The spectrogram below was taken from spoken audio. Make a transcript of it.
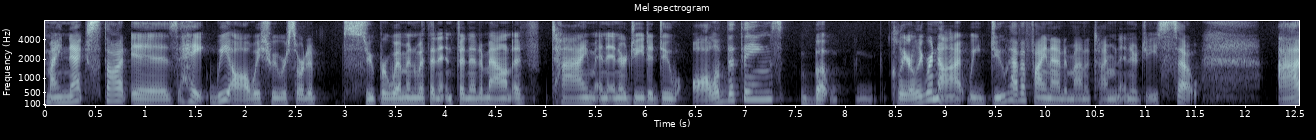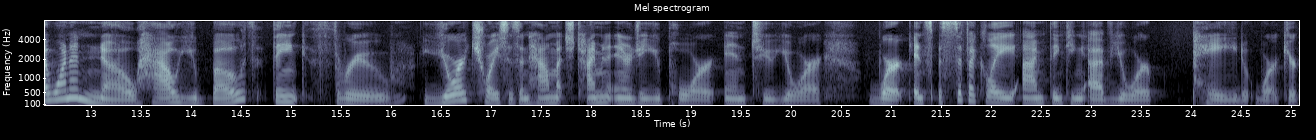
my next thought is hey, we all wish we were sort of super women with an infinite amount of time and energy to do all of the things, but clearly we're not. We do have a finite amount of time and energy. So I want to know how you both think through your choices and how much time and energy you pour into your work. And specifically, I'm thinking of your paid work, your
